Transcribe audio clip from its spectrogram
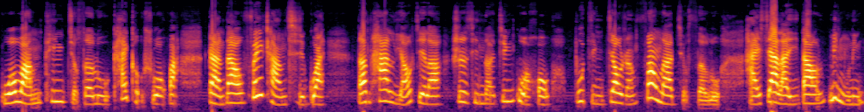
国王听九色鹿开口说话，感到非常奇怪。当他了解了事情的经过后，不仅叫人放了九色鹿，还下了一道命令：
